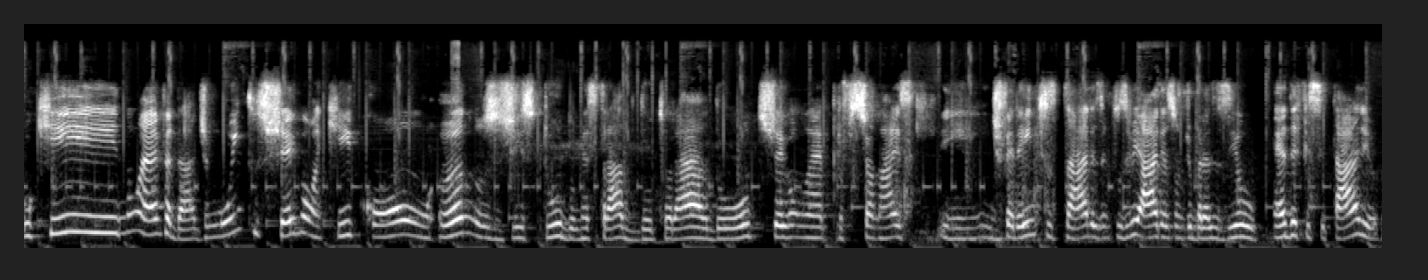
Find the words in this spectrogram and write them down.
O que não é verdade. Muitos chegam aqui com anos de estudo, mestrado, doutorado, outros chegam né, profissionais em diferentes áreas, inclusive áreas onde o Brasil é deficitário,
